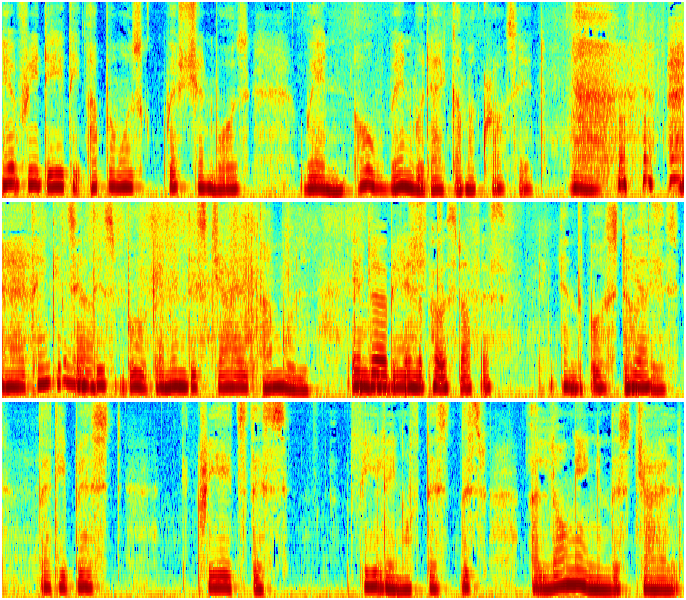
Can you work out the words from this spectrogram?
every day the uppermost question was, when, oh, when would I come across it? and I think it's Yeah. in this book and in this child Amal In the he in the post office. in the post Yes. office that he best creates this feeling of this this a longing in this child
